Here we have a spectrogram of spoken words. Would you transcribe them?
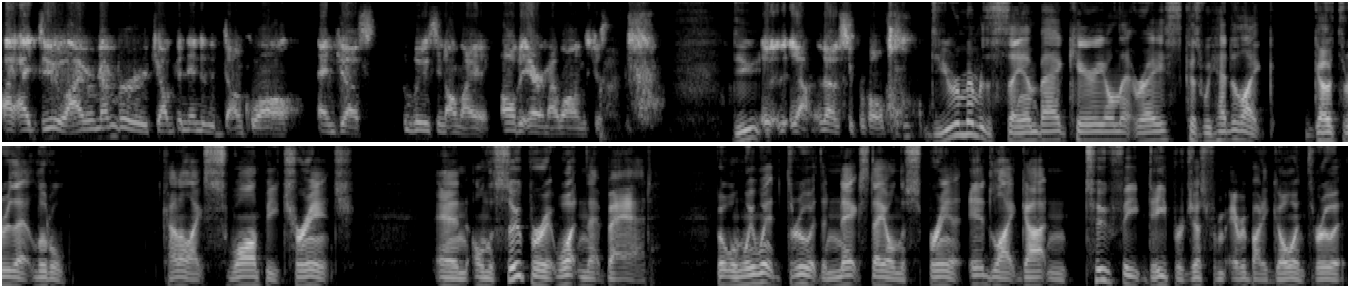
I, I do. I remember jumping into the dunk wall and just losing all my all the air in my lungs. Just Do you it- yeah, that was super cold. do you remember the sandbag carry on that race? Because we had to like go through that little kind of like swampy trench, and on the super it wasn't that bad. But when we went through it the next day on the sprint, it'd like gotten two feet deeper just from everybody going through it.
